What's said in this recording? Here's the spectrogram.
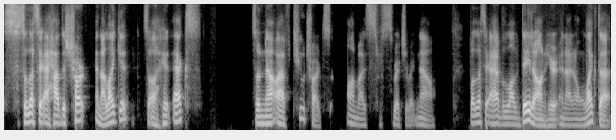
So let's say I have this chart and I like it. So I'll hit X. So now I have two charts on my spreadsheet right now. But let's say I have a lot of data on here and I don't like that.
